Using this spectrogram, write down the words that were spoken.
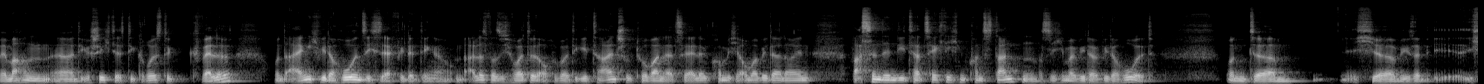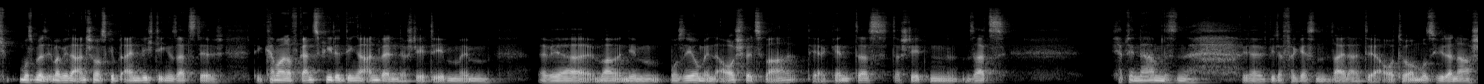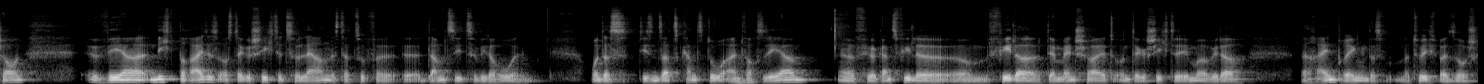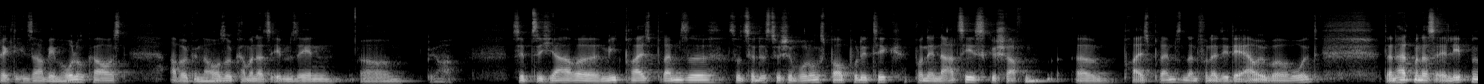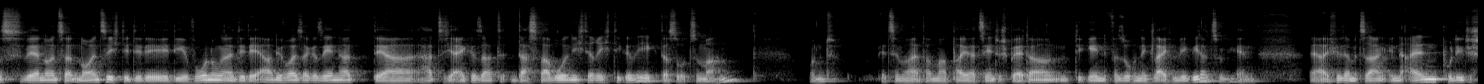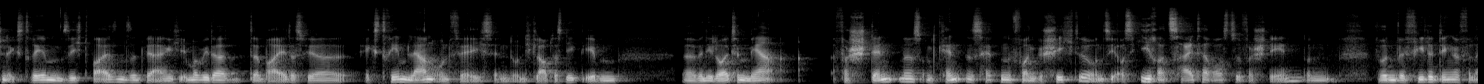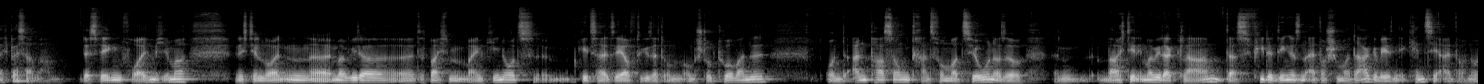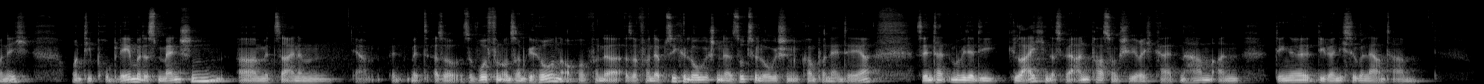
Wir machen, äh, die Geschichte ist die größte Quelle und eigentlich wiederholen sich sehr viele Dinge. Und alles, was ich heute auch über digitalen Strukturwandel erzähle, komme ich auch mal wieder dahin, was sind denn die tatsächlichen Konstanten, was sich immer wieder wiederholt. Und ähm, ich, äh, wie gesagt, ich muss mir das immer wieder anschauen. Es gibt einen wichtigen Satz, der, den kann man auf ganz viele Dinge anwenden. Der steht eben im, wer immer in dem Museum in Auschwitz war, der kennt das. Da steht ein Satz, ich habe den Namen das wieder, wieder vergessen, leider der Autor, muss ich wieder nachschauen. Wer nicht bereit ist, aus der Geschichte zu lernen, ist dazu verdammt, sie zu wiederholen. Und das, diesen Satz kannst du einfach sehr äh, für ganz viele ähm, Fehler der Menschheit und der Geschichte immer wieder äh, reinbringen. Das natürlich bei so schrecklichen Sachen wie im Holocaust, aber genauso kann man das eben sehen, ähm, ja, 70 Jahre Mietpreisbremse, sozialistische Wohnungsbaupolitik von den Nazis geschaffen, äh, Preisbremsen dann von der DDR überholt. Dann hat man das Erlebnis, wer 1990 die, DDR, die Wohnungen der DDR, die Häuser gesehen hat, der hat sich eigentlich gesagt, das war wohl nicht der richtige Weg, das so zu machen. Und jetzt sind wir einfach mal ein paar Jahrzehnte später und die gehen, versuchen den gleichen Weg wiederzugehen. Ja, ich will damit sagen, in allen politischen extremen Sichtweisen sind wir eigentlich immer wieder dabei, dass wir extrem lernunfähig sind. Und ich glaube, das liegt eben, äh, wenn die Leute mehr Verständnis und Kenntnis hätten von Geschichte und sie aus ihrer Zeit heraus zu verstehen, dann würden wir viele Dinge vielleicht besser machen. Deswegen freue ich mich immer, wenn ich den Leuten äh, immer wieder, äh, das mache ich in meinen Keynotes, geht es halt sehr oft, wie gesagt, um, um Strukturwandel und Anpassung, Transformation. Also dann mache ich denen immer wieder klar, dass viele Dinge sind einfach schon mal da gewesen. Ihr kennt sie einfach nur nicht. Und die Probleme des Menschen äh, mit seinem, ja, mit, mit, also sowohl von unserem Gehirn, auch von der, also von der psychologischen, der soziologischen Komponente her, sind halt immer wieder die gleichen, dass wir Anpassungsschwierigkeiten haben an Dinge, die wir nicht so gelernt haben.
